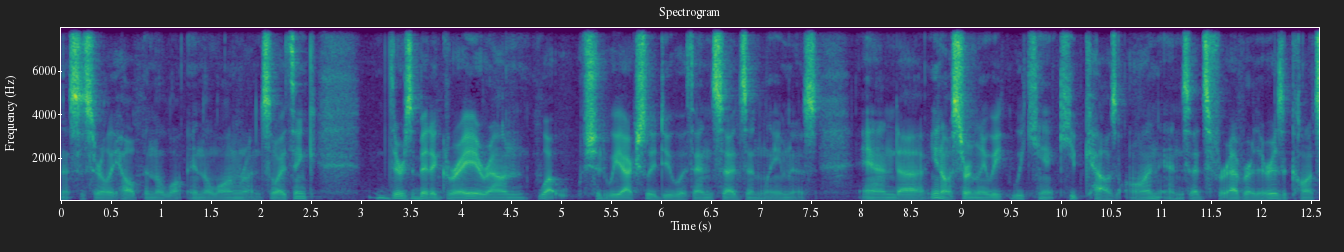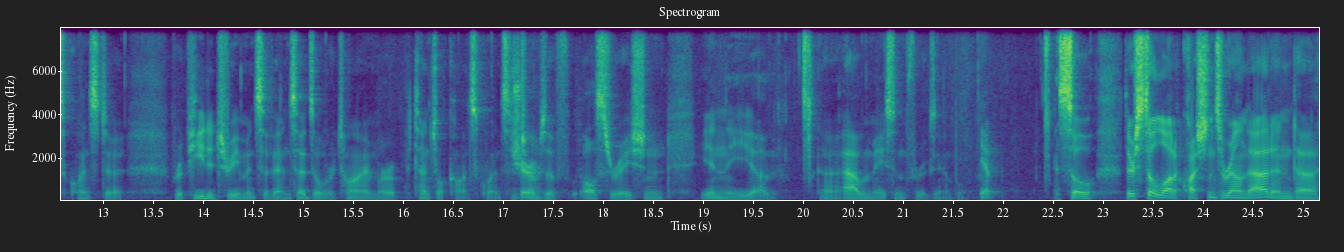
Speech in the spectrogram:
necessarily help in the lo- in the long run. So I think there's a bit of gray around what should we actually do with NSAIDs and lameness. And uh, you know, certainly we, we can't keep cows on NSAIDs forever. There is a consequence to repeated treatments of NSAIDs over time, or a potential consequence in Sure. terms of ulceration in the um, uh, abomasum, for example Yep. So there's still a lot of questions around that. And uh,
